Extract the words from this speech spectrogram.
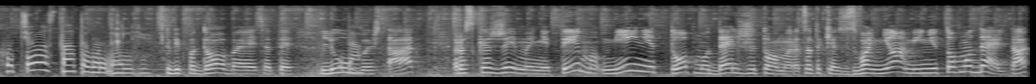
захотіла стати моделлю. Тобі подобається, ти любиш, так? Розкажи мені, ти міні-топ-модель Житомира. Це таке звання міні-топ-модель, так?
